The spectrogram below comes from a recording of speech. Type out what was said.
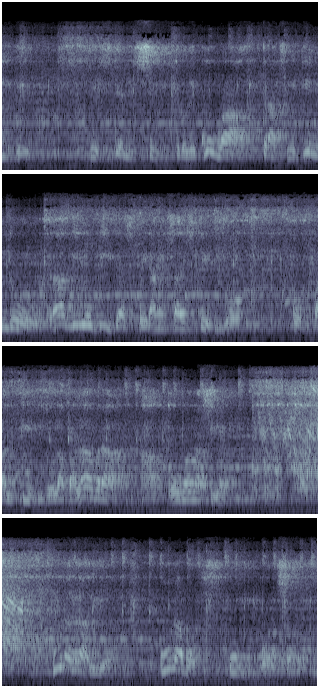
Caribe, desde el centro de Cuba, transmitiendo Radio Vida Esperanza Estéreo, compartiendo la palabra a toda nación. Una radio, una voz, un corazón.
